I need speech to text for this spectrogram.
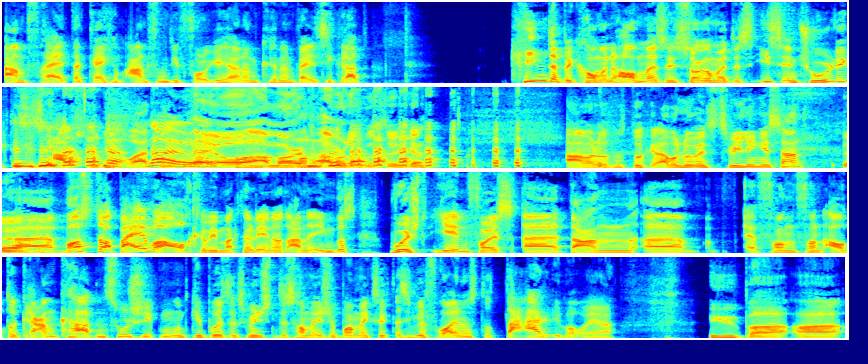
am Freitag gleich am Anfang die Folge hören haben können, weil sie gerade Kinder bekommen haben. Also ich sage mal, das ist entschuldigt, das ist absolut in Ordnung. Na ja. Naja, einmal, einmal lassen wir durchgehen. Einmal lassen wir es durchgehen, aber nur wenn es Zwillinge sind. Ja. Äh, was dabei war auch, glaube ich, Magdalena und Anna irgendwas. Wurscht, jedenfalls äh, dann äh, von, von Autogrammkarten zuschicken und Geburtstagswünschen, das haben wir eh schon ein paar Mal gesagt. Also wir freuen uns total über euer über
